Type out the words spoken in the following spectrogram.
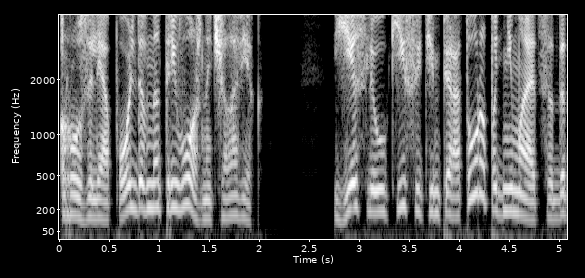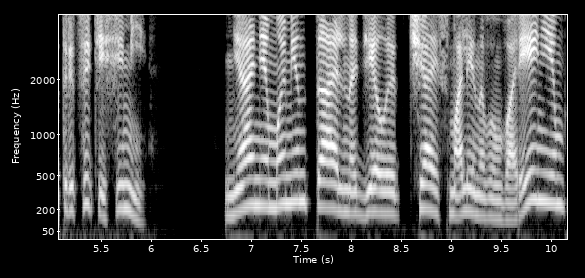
Роза Леопольдовна тревожный человек. Если у кисы температура поднимается до 37, няня моментально делает чай с малиновым вареньем,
